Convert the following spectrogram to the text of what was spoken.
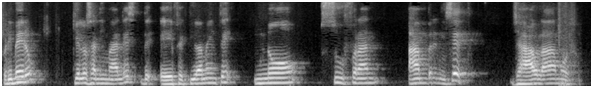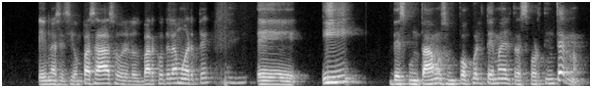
Primero, que los animales efectivamente no sufran hambre ni sed. Ya hablábamos en la sesión pasada sobre los barcos de la muerte eh, y despuntábamos un poco el tema del transporte interno.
